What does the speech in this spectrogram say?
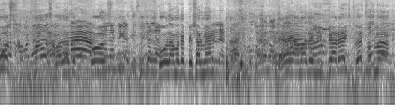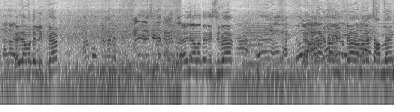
কোচ আমাদের হচ্ছে কোচ কোচ আমাদের প্রেশারম্যান এই আমাদের লিফটার এই এই চশমা এই যে আমাদের লিফটার এই যে আমাদের রিসিভার আর একটা লিফটার আমাদের চাপম্যান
